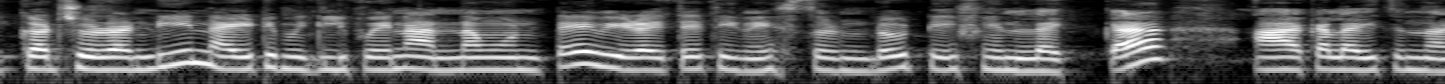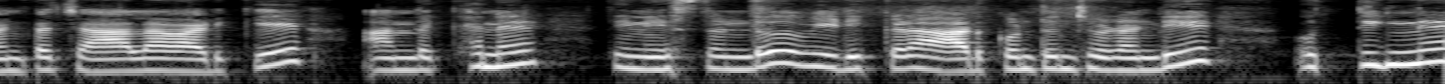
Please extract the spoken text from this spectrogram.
ఇక్కడ చూడండి నైట్ మిగిలిపోయిన అన్నం ఉంటే వీడైతే తినేస్తుండు టిఫిన్ లెక్క. ఆకలి అవుతుందంట చాలా వాడికి. అందుకనే తినేస్తుండు. వీడి ఇక్కడ ఆడుకుంటుంది చూడండి. ఉత్తిగ్నే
